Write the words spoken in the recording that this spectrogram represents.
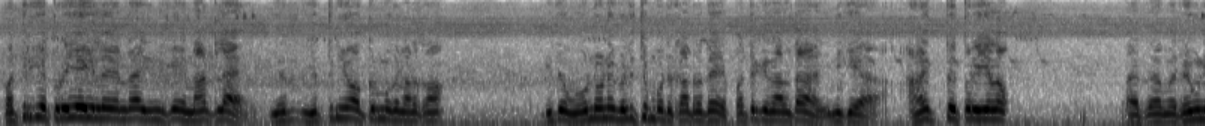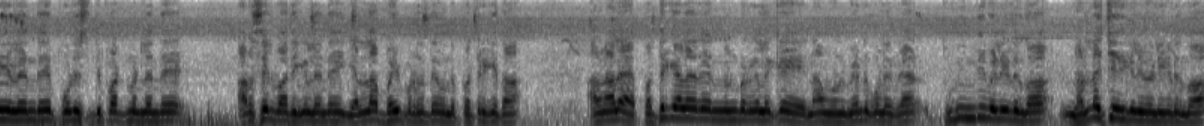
பத்திரிகை துறையே இல்லை என்றால் இன்றைக்கி நாட்டில் எது எத்தனையோ அக்கிரமங்கள் நடக்கும். இது ஒன்று ஒன்று வெளிச்சம் போட்டு காட்டுறது பத்திரிகைனால தான் இன்றைக்கி அனைத்து துறையிலும். ரெவன்யூலேருந்து போலீஸ் டிபார்ட்மெண்ட்லேருந்து அரசியல்வாதிகள்லேருந்து எல்லாம் பயப்படுறது இந்த பத்திரிகை தான். அதனால் பத்திரிகையாளர் நண்பர்களுக்கு நான் ஒன்று வேண்டுகோள் இருக்கேன் துணிந்து வெளியிடுங்க நல்ல செய்திகளை வெளியிடுங்க.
